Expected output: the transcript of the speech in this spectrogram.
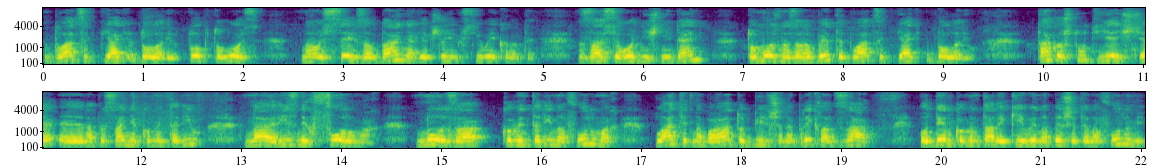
25 доларів. Тобто ось на ось цих завданнях, якщо їх всі виконати за сьогоднішній день, то можна заробити 25 доларів. Також тут є ще е, написання коментарів на різних форумах. Ну за коментарі на форумах платять набагато більше. Наприклад, за один коментар, який ви напишете на форумі,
